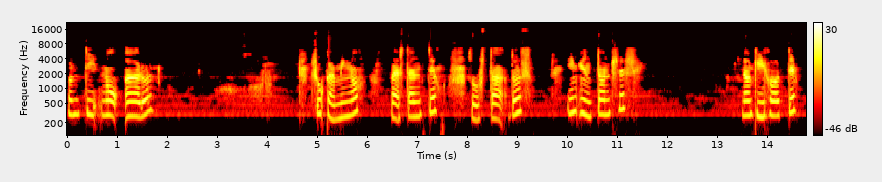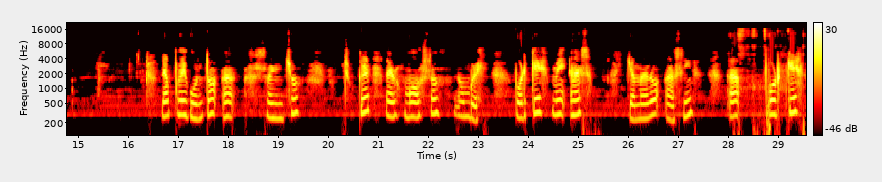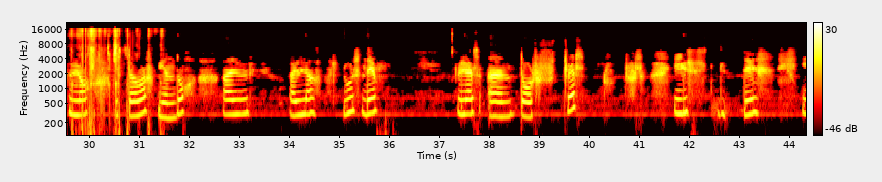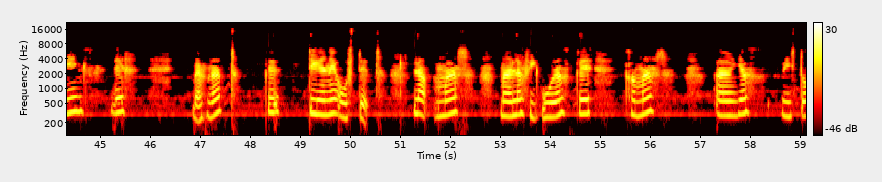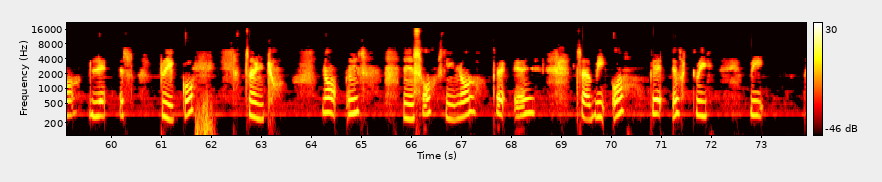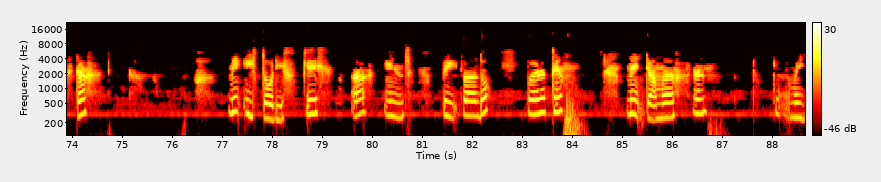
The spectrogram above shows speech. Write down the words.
continuaron su camino bastante asustados y entonces Don Quijote le preguntó a Sancho qué hermoso nombre, ¿por qué me has llamado así? Ah, porque lo estaba viendo al, a la luz de las antorchas y de, y de verdad que tiene usted la más mala figura que jamás haya visto, le explicó Sancho. No es eso, sino que él sabía que escribirá mi historia que ha inspirado para que me llamaran me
